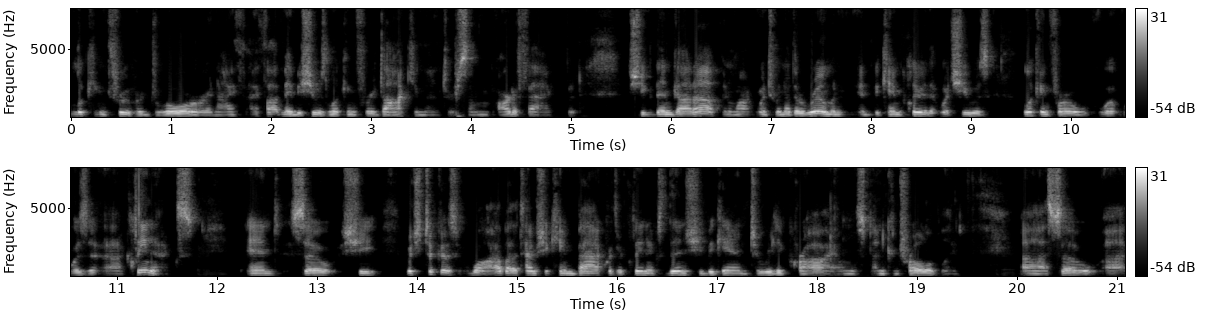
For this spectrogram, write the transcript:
looking through her drawer, and I, I thought maybe she was looking for a document or some artifact. But she then got up and walked, went to another room, and it became clear that what she was looking for was a, a Kleenex. And so she, which took us a while, by the time she came back with her Kleenex, then she began to really cry almost uncontrollably. Uh, so, uh,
